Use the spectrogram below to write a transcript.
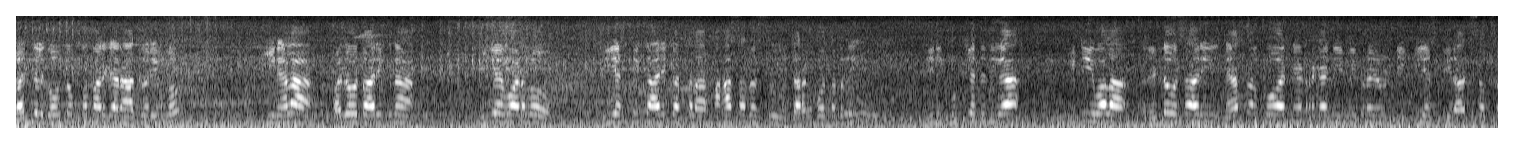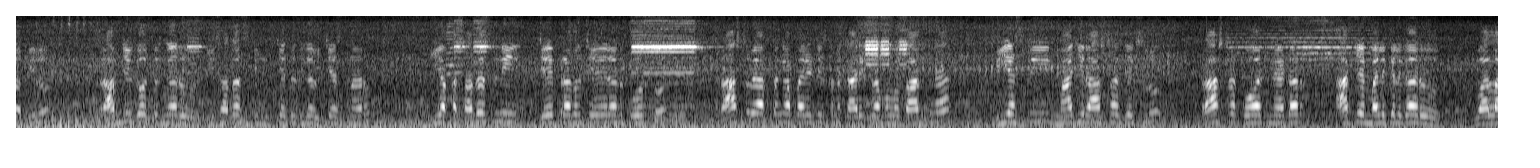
బందుల గౌతమ్ కుమార్ గారి ఆధ్వర్యంలో ఈ నెల పదో తారీఖున విజయవాడలో బీఎస్పీ కార్యకర్తల మహాసదస్సు జరగబోతున్నది. దీనికి ముఖ్య అతిథిగా ఇవాళ రెండవసారి నేషనల్ కోఆర్డినేటర్గా నియమితులైనటువంటి బీఎస్పీ రాజ్యసభ సభ్యులు రామ్జీ గౌతమ్ గారు ఈ సదస్సుకి ముఖ్య అతిథిగా విచ్చేస్తున్నారు. ఈ యొక్క సదస్సుని జయప్రదం చేయాలని కోరుతూ రాష్ట్ర వ్యాప్తంగా పర్యటిస్తున్న కార్యక్రమంలో భాగంగా బీఎస్పీ మాజీ రాష్ట్ర అధ్యక్షులు రాష్ట్ర కోఆర్డినేటర్ ఆర్జే మల్లికల్ గారు ఇవాళ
